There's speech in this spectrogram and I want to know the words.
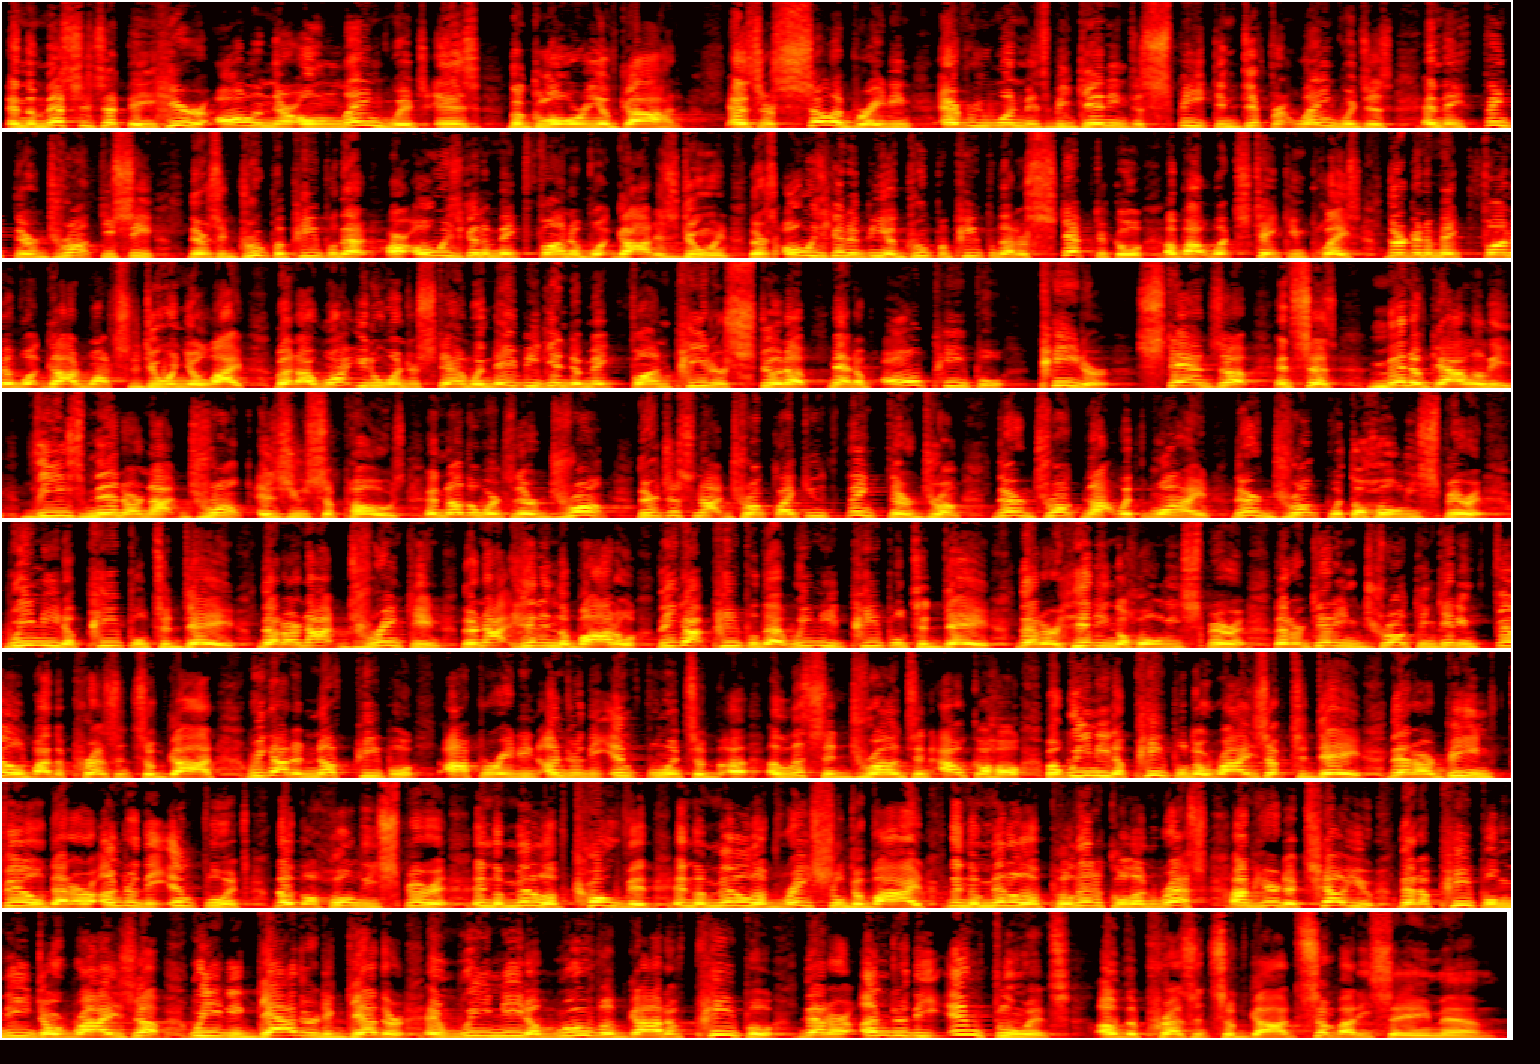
And the message that they hear, all in their own language, is the glory of God. As they're celebrating, everyone is beginning to speak in different languages and they think they're drunk. You see, there's a group of people that are always going to make fun of what God is doing. There's always going to be a group of people that are skeptical about what's taking place. They're going to make fun of what God wants to do in your life. But I want you to understand when they begin to make fun, Peter stood up. Man, of all people, Peter stands up and says, Men of Galilee, these men are not drunk as you suppose. In other words, they're drunk. They're just not drunk like you think they're drunk. They're drunk not with wine, they're drunk with the Holy Spirit. We need a people today that are not drinking, they're not hitting the bottle. They got people that we need people today that are hitting the Holy Spirit, that are getting drunk and getting filled by the presence of God. We got enough people operating under the influence of uh, illicit drugs and alcohol alcohol, but we need a people to rise up today that are being filled, that are under the influence of the Holy Spirit in the middle of COVID, in the middle of racial divide, in the middle of political unrest. I'm here to tell you that a people need to rise up. We need to gather together and we need a move of God of people that are under the influence of the presence of God. Somebody say amen.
